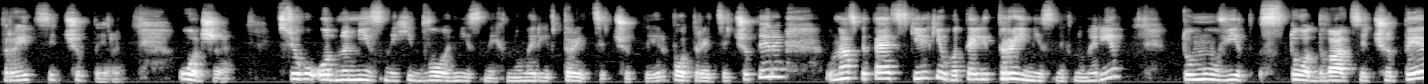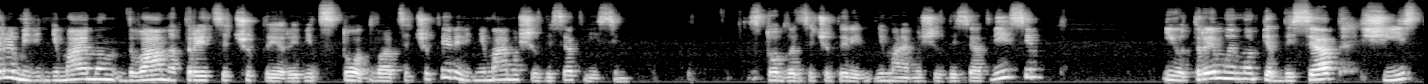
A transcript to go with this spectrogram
34. Отже, всього одномісних і двомісних номерів 34, по 34. У нас питають, скільки в готелі тримісних номерів. Тому від 124 ми віднімаємо 2 на 34. Від 124 віднімаємо 68. 124 віднімаємо 68 і отримуємо 56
